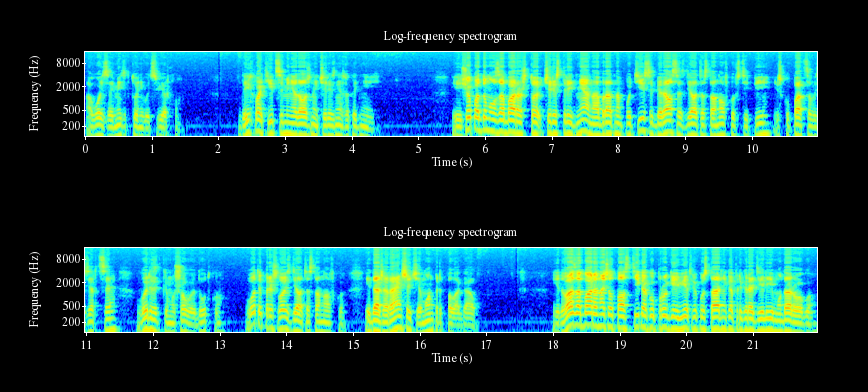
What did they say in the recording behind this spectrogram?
Авось заметит кто-нибудь сверху. Да и хватиться меня должны через несколько дней». И еще подумал Забара, что через три дня на обратном пути собирался сделать остановку в степи, искупаться в озерце, вырезать камышовую дудку. Вот и пришлось сделать остановку, и даже раньше, чем он предполагал. Едва Забара начал ползти, как упругие ветви кустарника преградили ему дорогу.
